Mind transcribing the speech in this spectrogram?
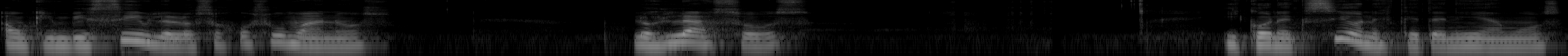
Aunque invisible a los ojos humanos, los lazos y conexiones que teníamos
